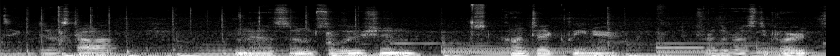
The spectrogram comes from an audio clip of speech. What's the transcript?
take the dust off. Now some solution, contact cleaner for the rusty parts.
